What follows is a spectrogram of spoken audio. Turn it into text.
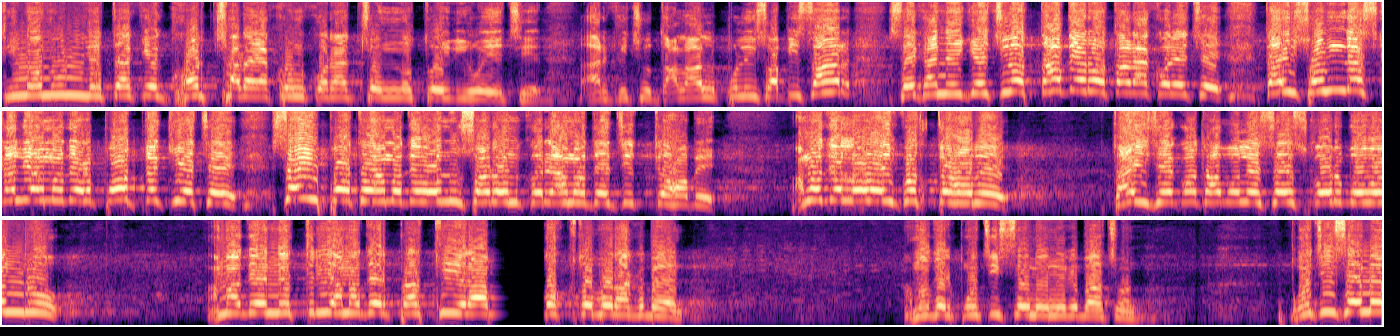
তৃণমূল নেতাকে ঘর ছাড়া এখন করার জন্য তৈরি হয়েছে। আর কিছু দালাল, পুলিশ অফিসার সেখানে গিয়েছিল, তাদেরও তারা করেছে। তাই সন্দেশকালী আমাদের পথ দেখিয়েছে। সেই পথে আমাদের অনুসরণ করে আমাদের জিততে হবে। আমাদের লড়াই করতে হবে। তাই যে কথা বলে শেষ করব বন্ধু। আমাদের নেত্রী, আমাদের প্রার্থীরা বক্তব্য রাখবেন। আমাদের পঁচিশে মে নির্বাচন। পঁচিশে মে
